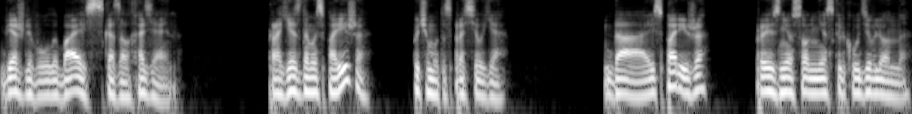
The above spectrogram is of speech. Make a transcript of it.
Вежливо улыбаясь, сказал хозяин. «Проездом из Парижа?» Почему-то спросил я. «Да, из Парижа», — произнес он несколько удивленно.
